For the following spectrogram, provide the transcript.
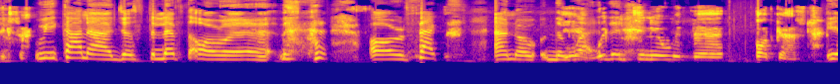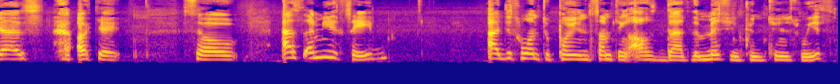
Exactly. we kind of just left our uh, our facts and uh, the, Yeah, what- we the continue with the podcast. yes okay so as amir said i just want to point something else that the mission continues with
